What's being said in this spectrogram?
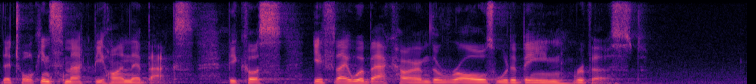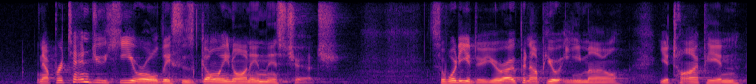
They're talking smack behind their backs because if they were back home, the roles would have been reversed. Now, pretend you hear all this is going on in this church. So, what do you do? You open up your email, you type in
